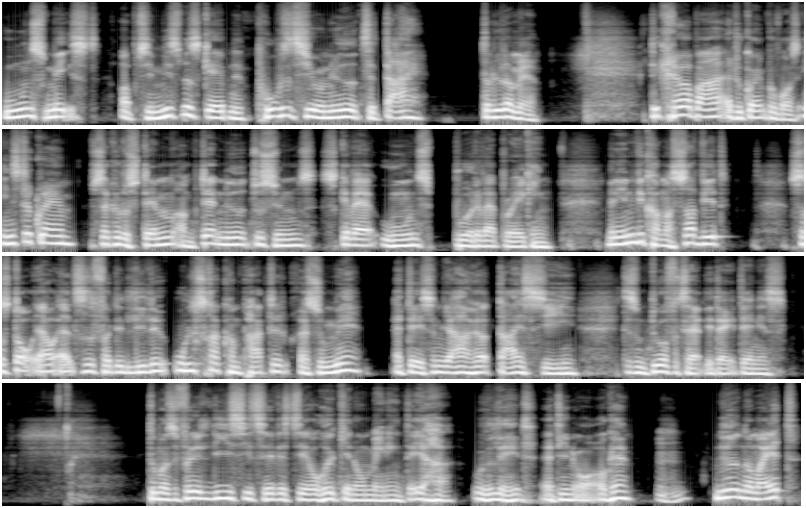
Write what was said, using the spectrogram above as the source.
ugens mest optimismeskabende positive nyhed til dig, der lytter med. Det kræver bare, at du går ind på vores Instagram, så kan du stemme om den nyhed, du synes skal være ugens burde være breaking. Men inden vi kommer så vidt, så står jeg jo altid for det lille ultrakompakte resume af det, som jeg har hørt dig sige. Det, som du har fortalt i dag, Dennis. Du må selvfølgelig lige sige til, hvis det overhovedet giver nogen mening, det jeg har udledt af dine ord, okay? Mm-hmm. Nyhed nummer et.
